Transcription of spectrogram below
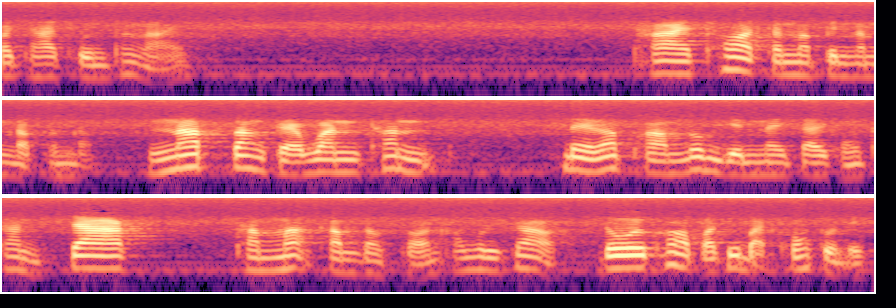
ประชาชนทั้งหลายทายทอดกันมาเป็นลำดับลำดับ นับตั้งแต่วันท่านได้รับความร่มเย็นในใจของท่าน จากธรรมะคำสั่งสอนของพระพุทธเจ้า โดยข้อปฏิบัติของตนเอง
